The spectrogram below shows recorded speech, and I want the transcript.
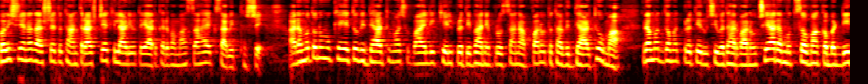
ભવિષ્યના રાષ્ટ્રીય તથા આંતરરાષ્ટ્રીય ખેલાડીઓ તૈયાર કરવામાં સહાયક સાબિત થશે. આ રમતોનો મુખ્ય હેતુ વિદ્યાર્થીઓમાં છુપાયેલી ખેલ પ્રતિભાને પ્રોત્સાહન આપવાનો તથા વિદ્યાર્થીઓમાં રમતગમત પ્રત્યે રુચિ વધારવાનો છે. આ રમોત્સવમાં કબડ્ડી,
